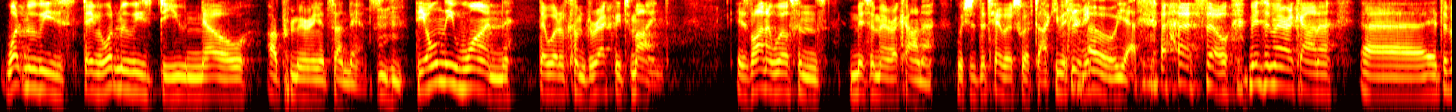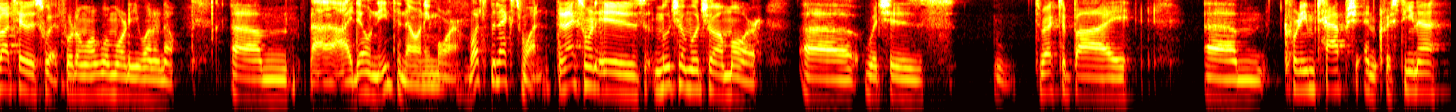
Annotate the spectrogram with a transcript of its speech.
what movies, David, what movies do you know are premiering at Sundance? Mm-hmm. The only one that would have come directly to mind is Lana Wilson's Miss Americana, which is the Taylor Swift documentary. Oh yes. so Miss Americana, uh, it's about Taylor Swift. What, more- what more do you want to know? uh, I don't need to know anymore. What's the next one? The next one is Mucho Mucho Amor, uh, which is directed by um, Kareem Tabsch and Cristina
